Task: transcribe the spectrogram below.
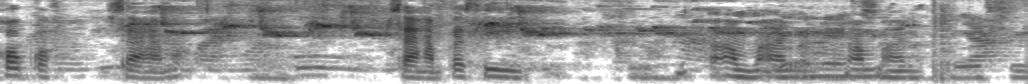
ครบก็สามสามกับสี่เอามาอันเอามาอันนี่สิ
